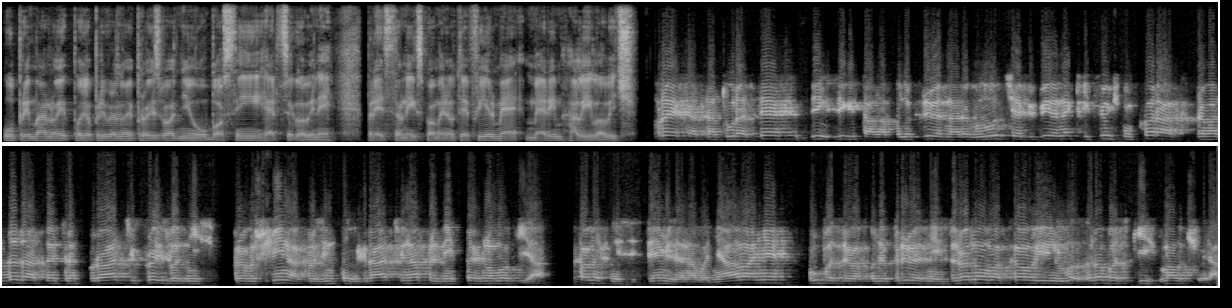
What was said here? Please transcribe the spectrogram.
u primarnoj poljoprivrednoj proizvodnji u Bosni i Hercegovini. Predstavnik spomenute firme Merim Halilović. Projekat Natura Tech, digitalna poljoprivredna revolucija bi bio neki ključni korak prema dodatnoj transformaciji proizvodnih površina kroz integraciju naprednih tehnologija, pametni sistemi za navodnjavanje, upotreba poljoprivrednih dronova kao i robotskih malčira.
